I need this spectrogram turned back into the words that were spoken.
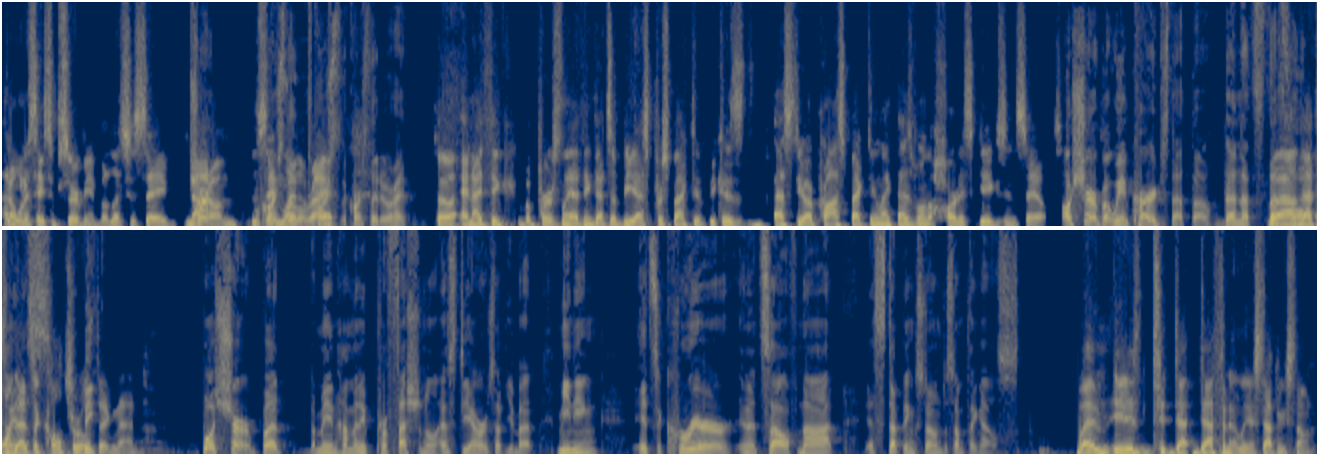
I don't want to say subservient, but let's just say not sure. on the same level, right? Of course, of course they do, right? So, and I think personally, I think that's a BS perspective because SDR prospecting like that is one of the hardest gigs in sales. Oh, sure, but we encourage that though. Then that's, that's well, that's a, that's a cultural be- thing then. Well, sure, but I mean, how many professional SDRs have you met? Meaning, it's a career in itself, not a stepping stone to something else. Well, it is de- definitely a stepping stone,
